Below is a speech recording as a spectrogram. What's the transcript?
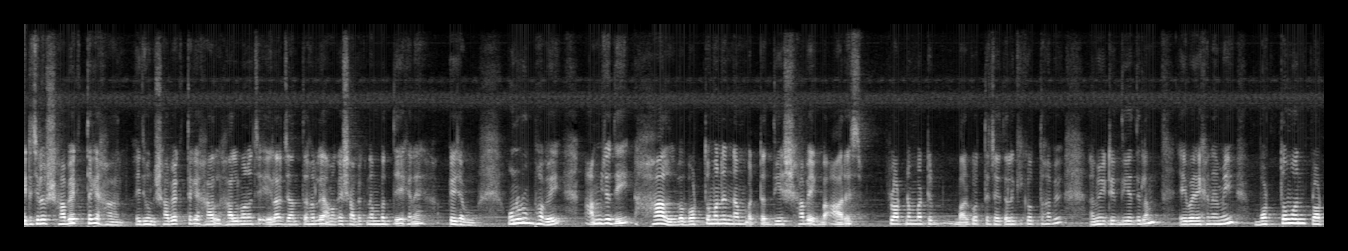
এটা ছিল সাবেক থেকে হাল। এই দেখুন, সাবেক থেকে হাল হাল মানে হচ্ছে এলার জানতে হলে আমাকে সাবেক নাম্বার দিয়ে এখানে পেয়ে যাব। অনুরূপভাবে আমি যদি হাল বা বর্তমানের নাম্বারটা দিয়ে সাবেক বা আর এস প্লট নাম্বারটি বার করতে চাই, তাহলে কি করতে হবে? আমি এটি দিয়ে দিলাম। এবার এখানে আমি বর্তমান প্লট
